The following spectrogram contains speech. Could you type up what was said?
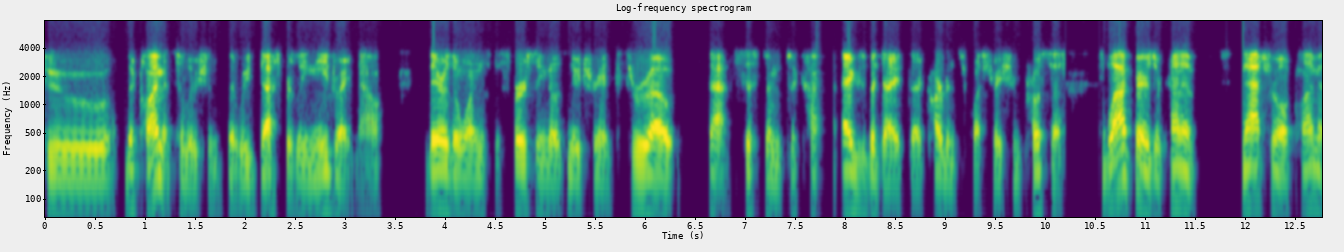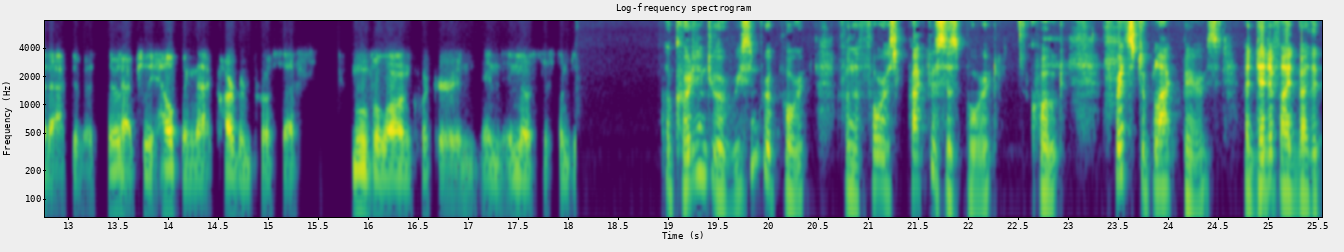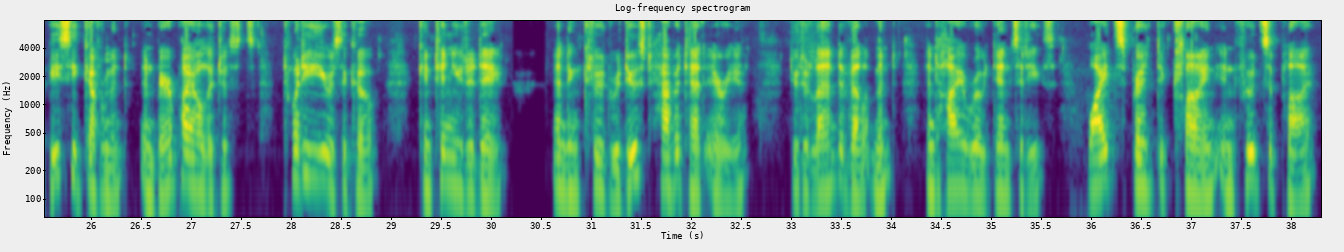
to the climate solutions that we desperately need right now. They're the ones dispersing those nutrients throughout that system to expedite the carbon sequestration process. Black bears are kind of natural climate activists. They're actually helping that carbon process move along quicker in, in, in those systems. According to a recent report from the Forest Practices Board, quote, threats to black bears identified by the BC government and bear biologists 20 years ago continue today and include reduced habitat area due to land development and high road densities, widespread decline in food supply,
